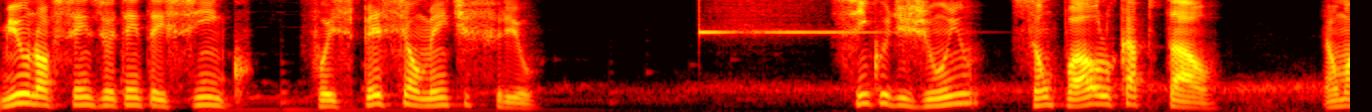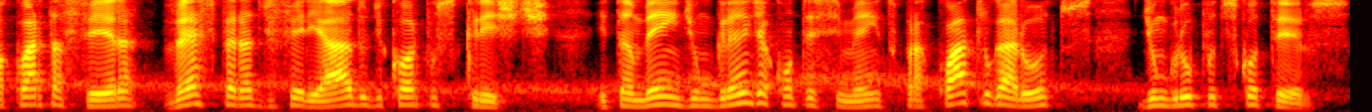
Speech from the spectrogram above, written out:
1985 foi especialmente frio. 5 de junho, São Paulo, capital. É uma quarta-feira, véspera de feriado de Corpus Christi e também de um grande acontecimento para quatro garotos de um grupo de escoteiros.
